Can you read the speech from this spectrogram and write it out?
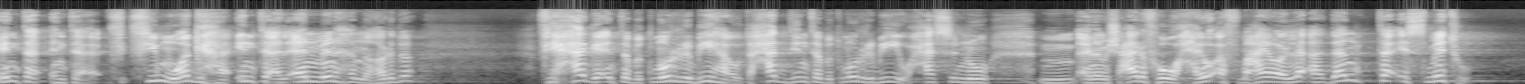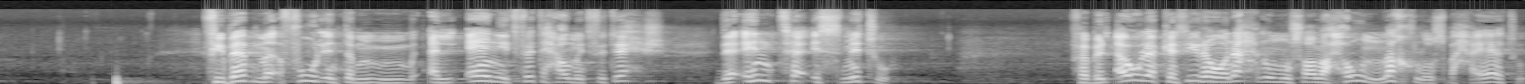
أنت أنت في مواجهة أنت قلقان منها النهارده؟ في حاجة أنت بتمر بيها أو تحدي أنت بتمر بيه وحاسس إنه أنا مش عارف هو هيقف معايا ولا لأ؟ ده أنت اسمته. في باب مقفول انت قلقان يتفتح أو ما يتفتحش ده انت اسمته. فبالأولى كثيرا ونحن مصالحون نخلص بحياته.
